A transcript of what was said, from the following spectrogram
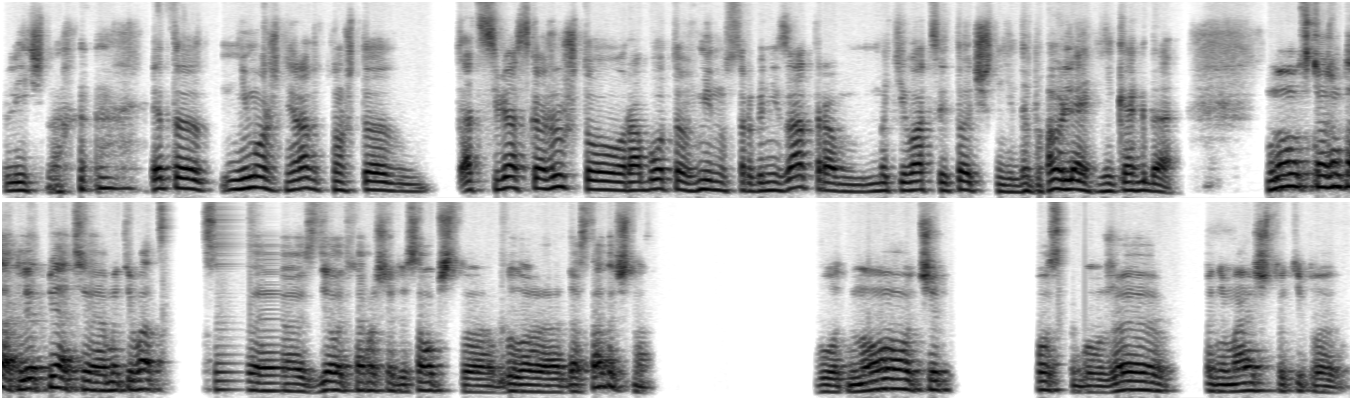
Лично. Это не может не радовать, потому что от себя скажу, что работа в минус организатором мотивации точно не добавляет никогда. Ну, скажем так, лет пять э, мотивации сделать хорошее для сообщества было достаточно. Вот, но после уже понимаешь, что типа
